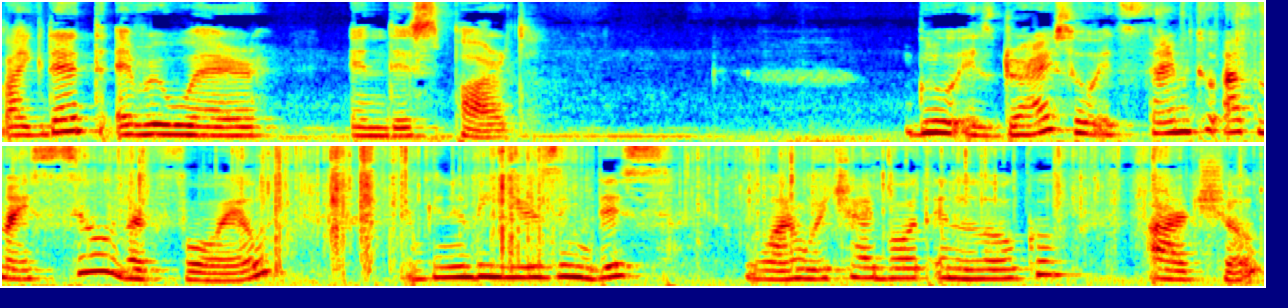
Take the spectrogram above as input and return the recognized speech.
like that everywhere in this part. Glue is dry, so it's time to add my silver foil. I'm gonna be using this one which I bought in a local art shop.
